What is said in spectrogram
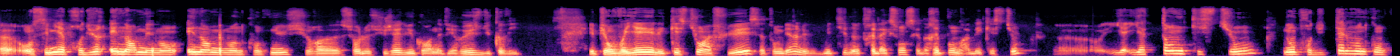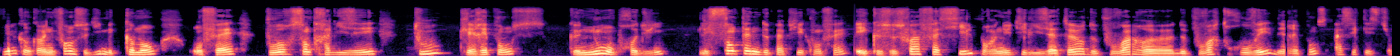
euh, on s'est mis à produire énormément, énormément de contenu sur, sur le sujet du coronavirus, du Covid. Et puis on voyait les questions affluer, ça tombe bien, le métier de notre rédaction, c'est de répondre à des questions. Euh, il y, a tant de questions, nous on produit tellement de contenu qu'encore une fois on se dit mais comment on fait pour centraliser toutes les réponses que nous on produit les centaines de papiers qu'on fait et que ce soit facile pour un utilisateur de pouvoir, euh, de pouvoir trouver des réponses à ces questions.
